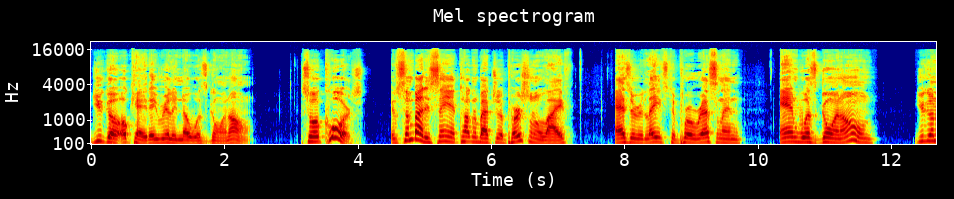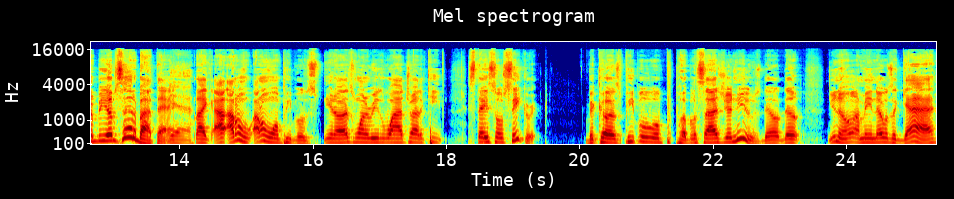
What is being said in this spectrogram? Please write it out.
you go, okay, they really know what's going on. So, of course, if somebody's saying, talking about your personal life as it relates to pro wrestling and what's going on, you're going to be upset about that. Yeah. Like I, I don't, I don't want people. You know, that's one of the reasons why I try to keep stay so secret because people will publicize your news. They'll, they'll, you know, I mean, there was a guy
